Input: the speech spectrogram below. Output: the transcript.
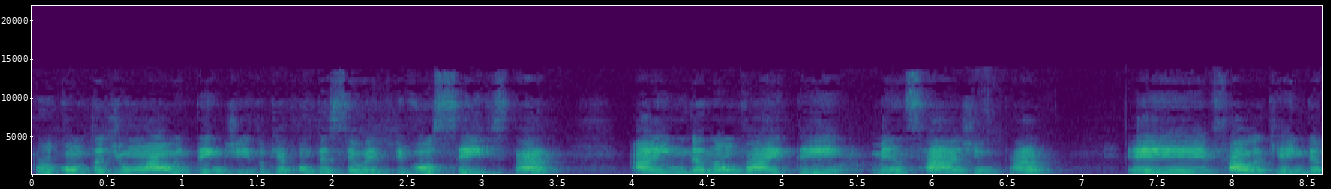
Por conta de um mal entendido que aconteceu entre vocês, tá? Ainda não vai ter mensagem, tá? É, fala que ainda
